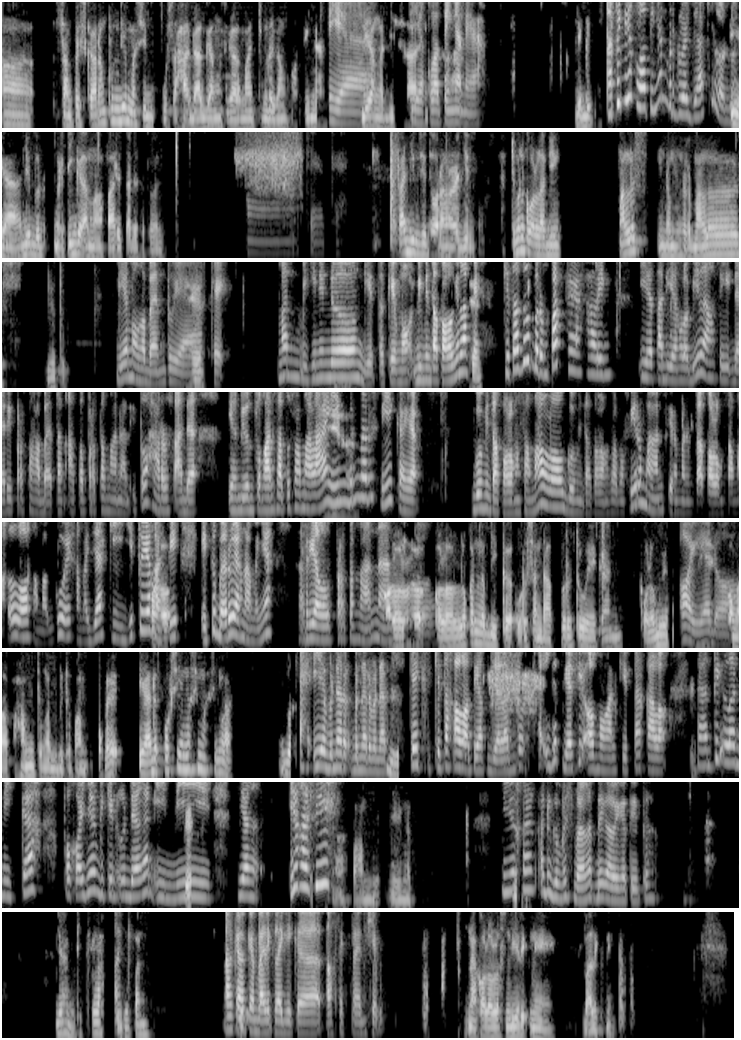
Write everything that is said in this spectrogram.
eh, sampai sekarang pun dia masih usaha dagang segala macam dagang clothingan Iya, dia nggak bisa iya clothingan ya. dia gitu Tapi dia clothingan berdua jaki loh, Dut. iya dia ber- bertiga sama Farid ada satu lagi Ah, Oke, oke. rajin sih tuh orang Keren rajin sih. cuman kalau lagi males bener-bener males gitu Dia mau ngebantu ya, Iya. kayak man bikinin dong gitu, kayak mau diminta tolongin lah kayak kita tuh berempat kayak saling Iya tadi yang lo bilang sih dari persahabatan atau pertemanan itu harus ada yang diuntungkan satu sama lain Iya. bener sih kayak gue minta tolong sama lo, gue minta tolong sama Firman, Firman minta tolong sama lo, sama gue, sama Jaki gitu ya nggak sih? Itu baru yang namanya real pertemanan kalau gitu. lo kalau lo kan lebih ke urusan dapur tuh ya kan kalau gue Oh iya dong. nggak paham tuh nggak begitu paham oke ya ada porsinya masing-masing lah Eh iya benar benar benar. Iya. Kayak kita kalau tiap jalan tuh eh, inget gak sih omongan kita kalau nanti lo nikah pokoknya bikin undangan ini yang iya gak sih? Nah, paham inget Iya kan? Aduh gemes banget deh kalau inget itu. ya begitulah Oke. kehidupan Oke oke balik lagi ke toxic friendship. nah kalau lo sendiri nih balik nih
